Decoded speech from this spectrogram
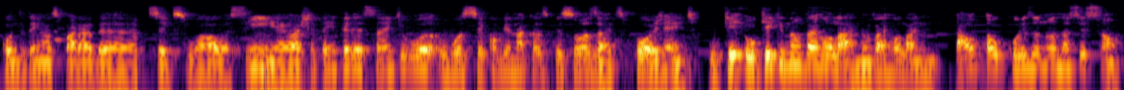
quando tem umas paradas sexual assim, eu acho até interessante você combinar com as pessoas antes. Pô, gente, o que, o que que não vai rolar? Não vai rolar tal, tal coisa no, na sessão.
